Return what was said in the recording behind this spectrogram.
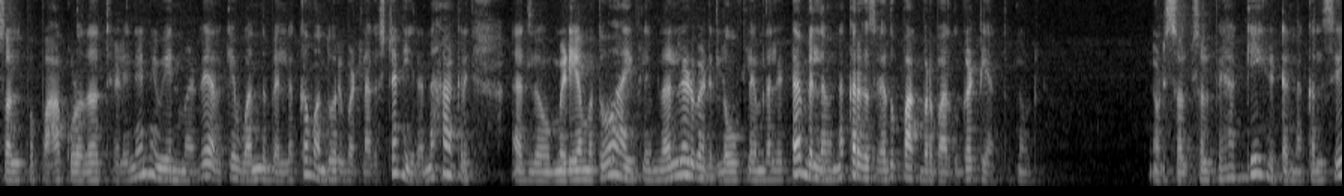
ಸ್ವಲ್ಪ ಪಾಕ್ ಉಳೋದು ಅಂತ ಹೇಳಿನೇ. ನೀವೇನು ಮಾಡಿರಿ, ಅದಕ್ಕೆ ಒಂದು ಬೆಲ್ಲಕ್ಕೆ ಒಂದೂವರೆ ಬಟ್ಲಾಗಷ್ಟೇ ನೀರನ್ನು ಹಾಕಿರಿ. ಅದು ಮೀಡಿಯಮ್ ಅಥವಾ ಹೈ ಫ್ಲೇಮ್ದಲ್ಲಿ ಇಡಬೇಡ್ರಿ. ಲೋ ಫ್ಲೇಮ್ದಲ್ಲಿ ಇಟ್ಟ ಬೆಲ್ಲವನ್ನು ಕರಗಿಸ್ರಿ. ಅದು ಪಾಕ ಬರಬಾರ್ದು, ಗಟ್ಟಿ ಆಗ್ತದೆ ನೋಡಿರಿ. ನೋಡಿ ಸ್ವಲ್ಪ ಸ್ವಲ್ಪ ಹಾಕಿ ಹಿಟ್ಟನ್ನು ಕಲಸಿ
